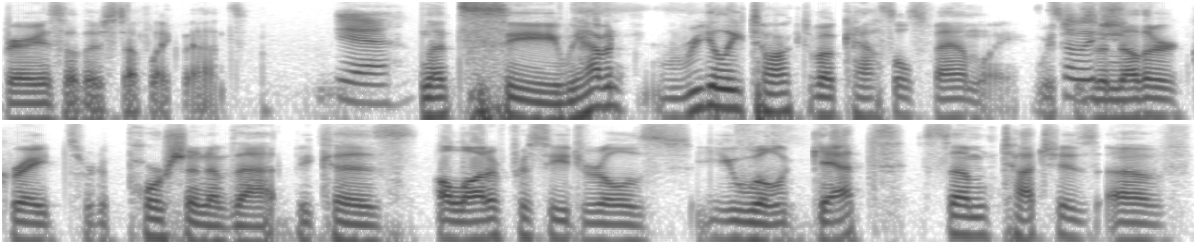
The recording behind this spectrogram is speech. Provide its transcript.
various other stuff like that. Yeah. Let's see. We haven't really talked about Castle's family, which So is we sh- another great sort of portion of that because a lot of procedurals you will get some touches of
